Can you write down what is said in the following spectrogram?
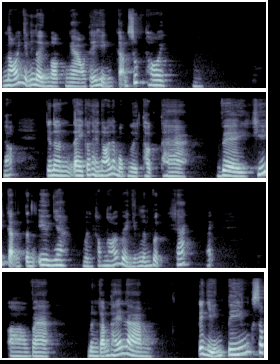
nói những lời ngọt ngào thể hiện cảm xúc thôi cho nên đây có thể nói là một người thật thà về khía cạnh tình yêu nha. Mình không nói về những lĩnh vực khác. Đấy. À, và mình cảm thấy là cái diễn tiến sắp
